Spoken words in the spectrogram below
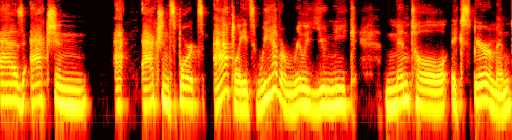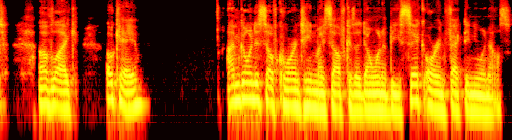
as action a- action sports athletes we have a really unique mental experiment of like okay i'm going to self quarantine myself because i don't want to be sick or infect anyone else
